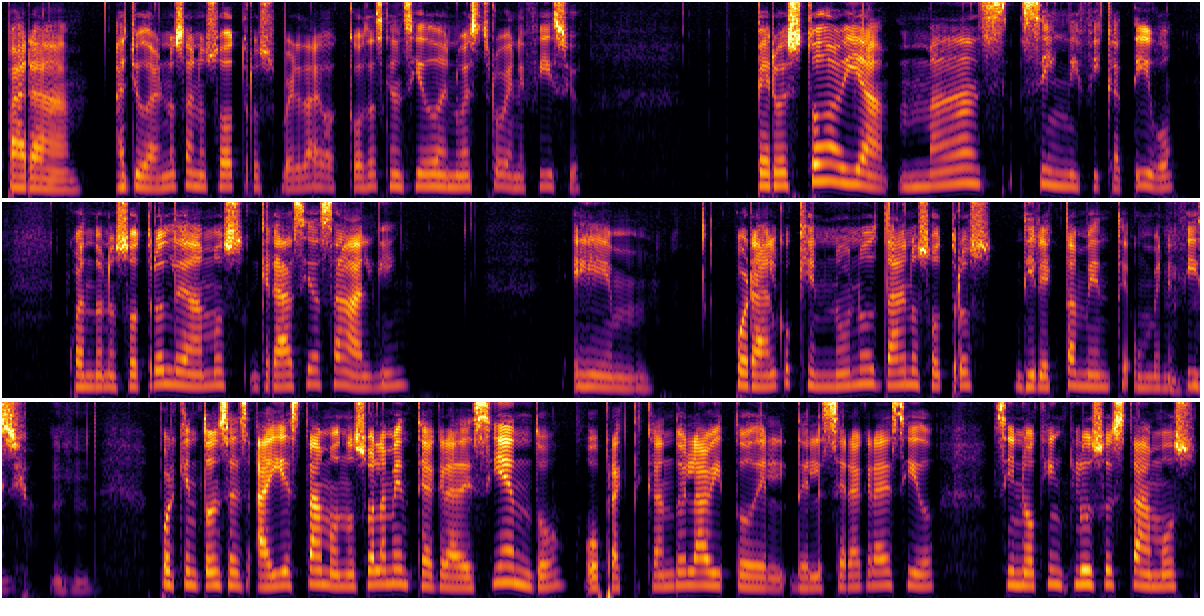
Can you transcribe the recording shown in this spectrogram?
para ayudarnos a nosotros, ¿verdad? Cosas que han sido de nuestro beneficio. Pero es todavía más significativo cuando nosotros le damos gracias a alguien em, por algo que no nos da a nosotros directamente un beneficio. Porque entonces ahí estamos no solamente agradeciendo o practicando el hábito del, del ser agradecido, sino que incluso estamos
